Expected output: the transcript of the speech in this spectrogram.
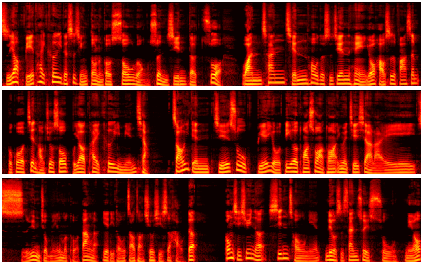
只要别太刻意的事情，都能够收拢顺心的做。晚餐前后的时间，嘿，有好事发生。不过见好就收，不要太刻意勉强。早一点结束，别有第二拖刷拖，因为接下来时运就没那么妥当了。夜里头早早休息是好的。恭喜幸运儿，辛丑年六十三岁属牛，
